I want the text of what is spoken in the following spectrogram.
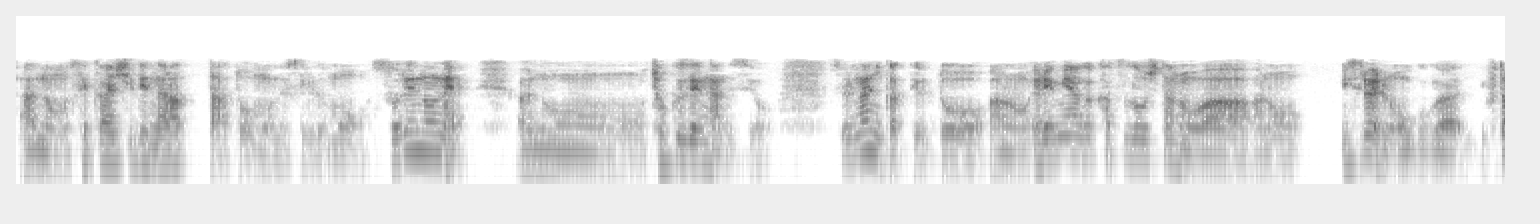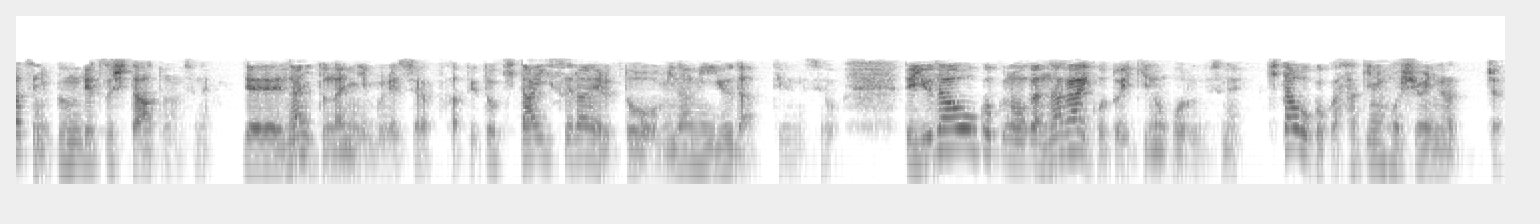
あの、世界史で習ったと思うんですけれども、それのね、あのー、直前なんですよ。それ何かっていうと、あの、エレミアが活動したのは、あの、イスラエルの王国が2つに分裂した後なんですね。で、何と何に分裂したかというと、北イスラエルと南ユダっていうんですよ。で、ユダ王国の方が長いこと生き残るんですね。北王国が先に保守になっちゃっ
